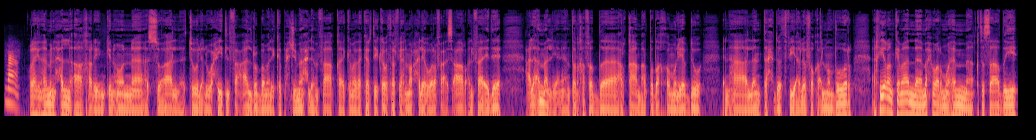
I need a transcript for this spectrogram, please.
نعم. ولكن هل من حل آخر يمكن هون السؤال التول الوحيد الفعال ربما لكبح جماح الإنفاق كما ذكرتي كوثر في هالمرحلة هو رفع أسعار الفائدة على أمل يعني أن تنخفض أرقام التضخم وليبدو أنها لن تحدث في الأفق المنظور أخيرا كمان محور مهم اقتصادي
